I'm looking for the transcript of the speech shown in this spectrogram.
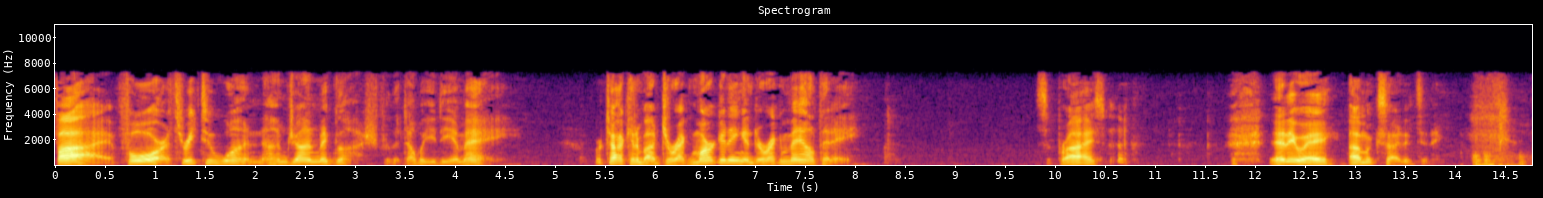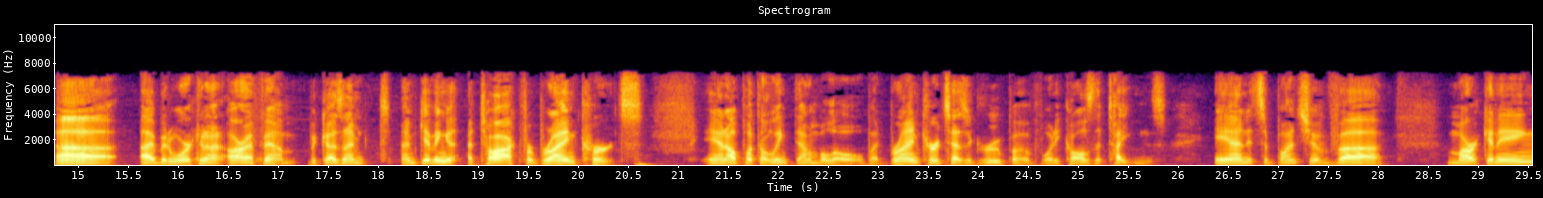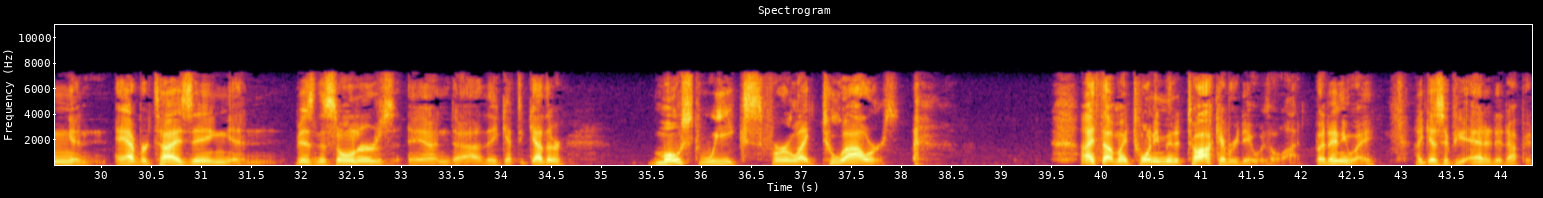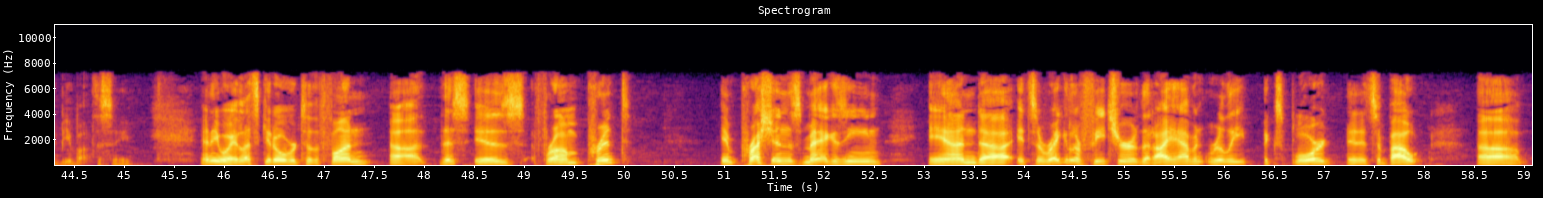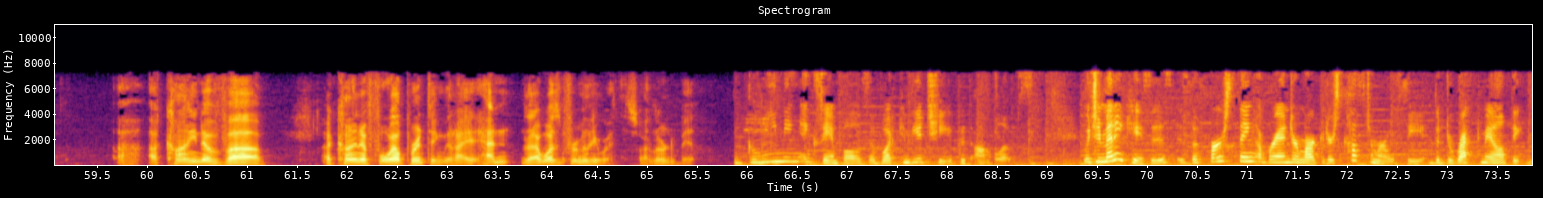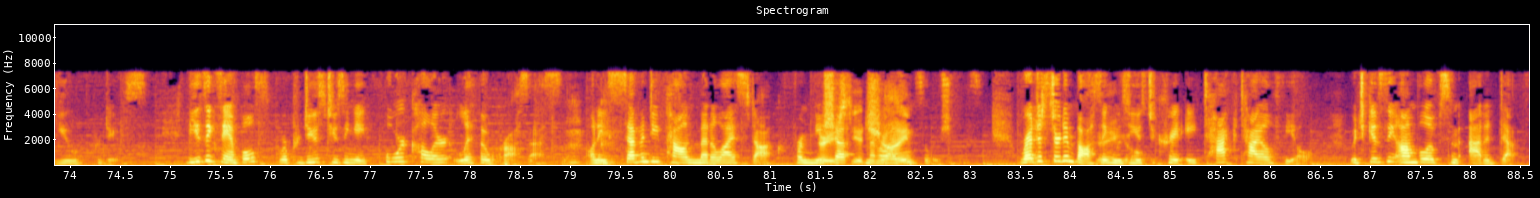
Five, four, three, two, one. I'm John Miglautsch for the WDMA. We're talking about direct marketing and direct mail today. Surprise. anyway, I'm excited today. Uh, I've been working on RFM because I'm I'm giving a, talk for Brian Kurtz, and I'll put the link down below. But Brian Kurtz has a group of what he calls the Titans, and it's a bunch of uh, marketing and advertising and business owners, and uh, they get together most weeks for like two hours. I thought my 20 minute talk every day was a lot. But anyway, I guess if you added it up, it'd be about the same. Anyway, let's get over to the fun. Uh, this is from Print Impressions Magazine, and uh, it's a regular feature that I haven't really explored, and it's about uh, a kind of uh, a kind of foil printing that I hadn't that I wasn't familiar with. So I learned a bit. Gleaming examples of what can be achieved with envelopes, which in many cases is the first thing a brand or marketer's customer will see the direct mail that you produce. These examples were produced using a four-color litho process on a 70-pound metallized stock from Nissha Metallizing shine? Solutions. Registered embossing was go. used to create a tactile feel, which gives the envelope some added depth.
